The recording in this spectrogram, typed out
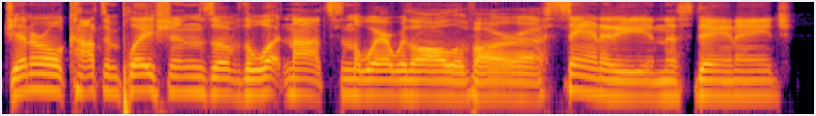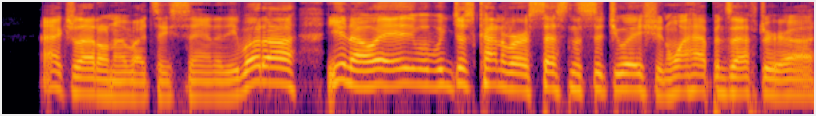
general contemplations of the whatnots and the wherewithal of our uh, sanity in this day and age. Actually, I don't know if I'd say sanity, but uh, you know, it, we just kind of are assessing the situation. What happens after uh,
